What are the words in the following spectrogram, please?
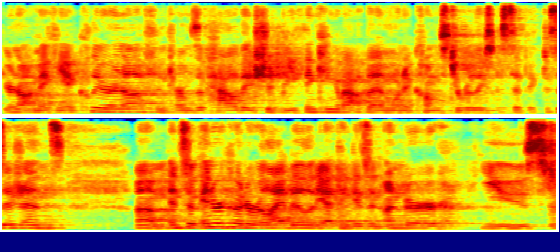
you're not making it clear enough in terms of how they should be thinking about them when it comes to really specific decisions. Um, and so intercoder reliability, I think, is an underused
